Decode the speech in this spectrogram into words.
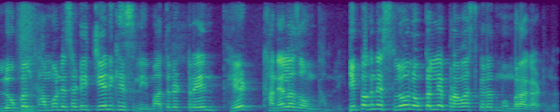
लोकल थांबवण्यासाठी चेन खेचली मात्र ट्रेन थेट ठाण्याला जाऊन थांबली. दीपकने स्लो लोकलने प्रवास करत मुंब्रा गाठलं.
